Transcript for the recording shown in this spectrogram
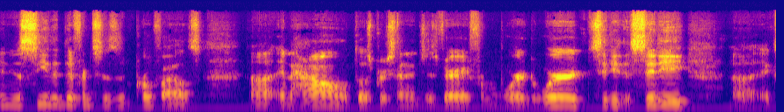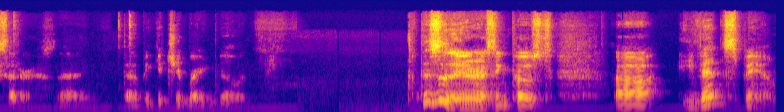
and you'll see the differences in profiles uh, and how those percentages vary from word to word, city to city, uh, etc. That'll be get your brain going. This is an interesting post. Uh, event spam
